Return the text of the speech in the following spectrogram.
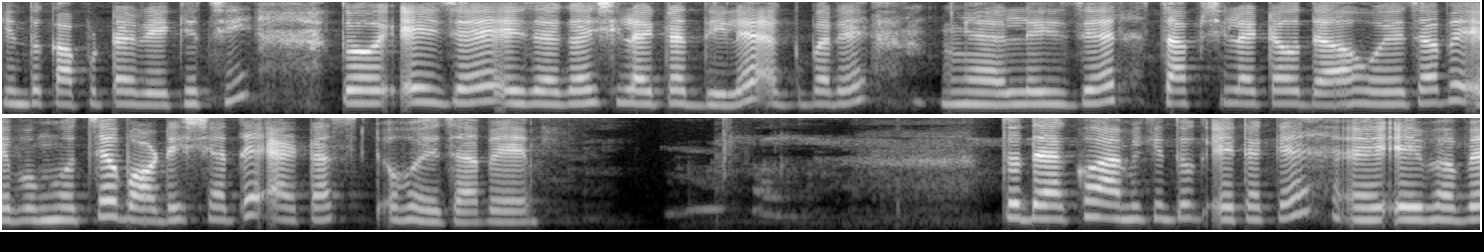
কিন্তু কাপড়টা রেখেছি। তো এই যে, এই জায়গায় সেলাইটা দিলে একবারে লেজের চাপ সেলাইটাও দেওয়া হয়ে যাবে এবং হচ্ছে বডির সাথে অ্যাটাচড হয়ে যাবে। তো দেখো আমি কিন্তু এটাকে এইভাবে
